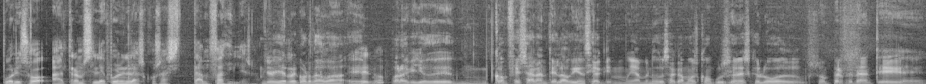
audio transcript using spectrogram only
Por eso a Trump se le ponen las cosas tan fáciles. ¿no? Yo ayer recordaba, eh, Pero- por aquello de confesar ante la audiencia, que muy a menudo sacamos conclusiones que luego son perfectamente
